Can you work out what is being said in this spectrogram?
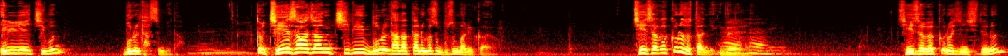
엘리의 집은 문을 닫습니다. 그럼 제사장 집이 문을 닫았다는 것은 무슨 말일까요? 제사가 끊어졌다는 얘기입니다. 네. 제사가 끊어진 시대는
